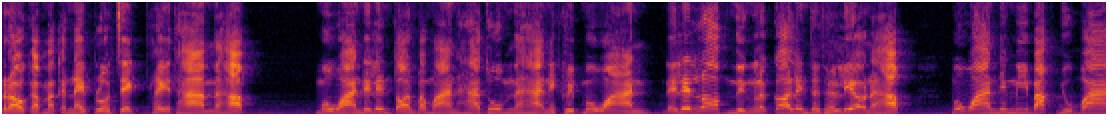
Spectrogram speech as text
เรากลับมากันในโปรเจกต์ Playtime นะครับ เมื่อวานได้เล่นตอนประมาณ5้าทุ่มนะฮะในคลิปเมื่อวานได้เล่นรอบหนึ่งแล้วก็เล่นเทอร์เทเรียลนะครับเมื่อวานยังมีบั๊กอยู่บ้าง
